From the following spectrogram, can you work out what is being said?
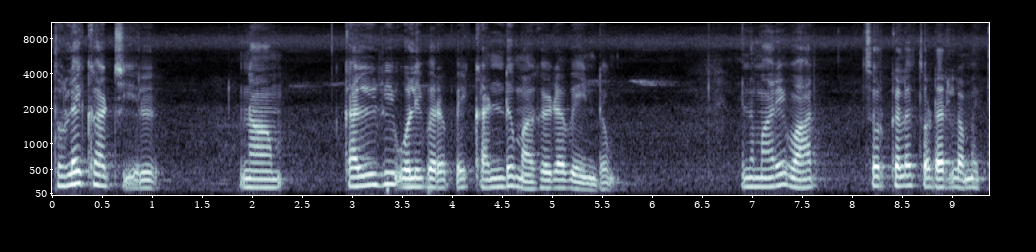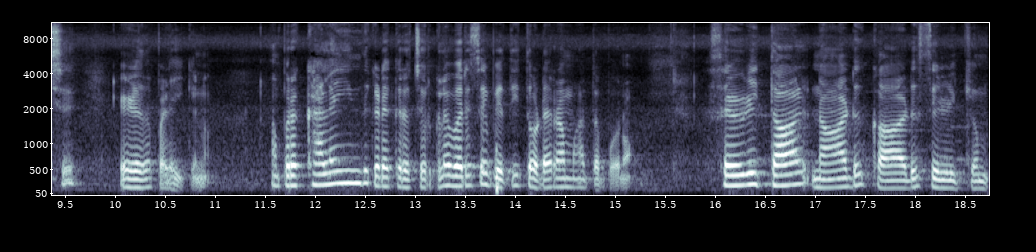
தொலைக்காட்சியில் நாம் கல்வி ஒளிபரப்பை கண்டு மகிழ வேண்டும். இந்த மாதிரி வார் சொற்களை தொடரில் அமைச்சு எழுத பழகிக்கணும். அப்புறம் கலைந்து கிடக்கிற சொற்களை வரிசை பற்றி தொடராக மாற்ற போகிறோம் செழித்தால் நாடு காடு செழிக்கும்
